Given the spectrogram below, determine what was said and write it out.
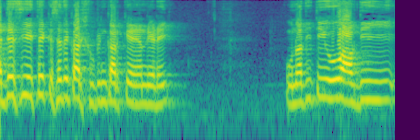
ਅੱਜ ਅਸੀਂ ਇੱਥੇ ਕਿਸੇ ਦੇ ਘਰ ਸ਼ੂਟਿੰਗ ਕਰਕੇ ਆਏ ਹਾਂ ਨੇੜੇ। ਉਹਨਾਂ ਦੀ ਤੇ ਉਹ ਆਪਦੀ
